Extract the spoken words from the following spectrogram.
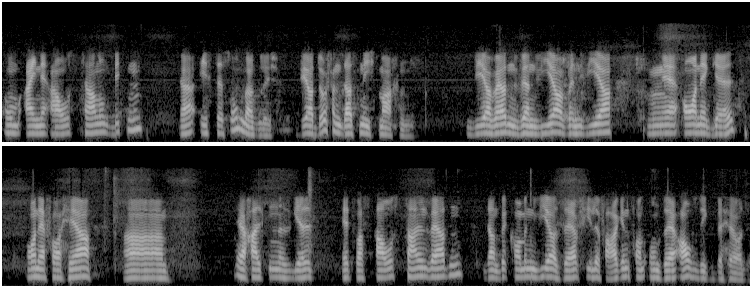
um eine Auszahlung bitten, ja, ist es unmöglich. Wir dürfen das nicht machen. Wir werden, wenn wir, wenn wir äh, ohne Geld, ohne vorher äh, erhaltenes Geld etwas auszahlen werden, dann bekommen wir sehr viele Fragen von unserer Aufsichtsbehörde.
